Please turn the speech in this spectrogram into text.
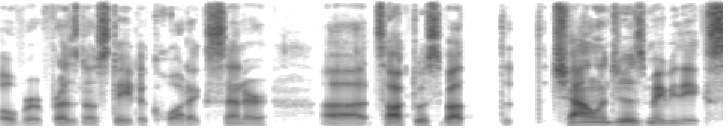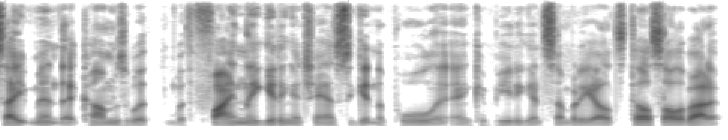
over at Fresno State Aquatic Center. Uh, talk to us about the, the, challenges, maybe the excitement that comes with, with finally getting a chance to get in the pool and, and compete against somebody else. Tell us all about it.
